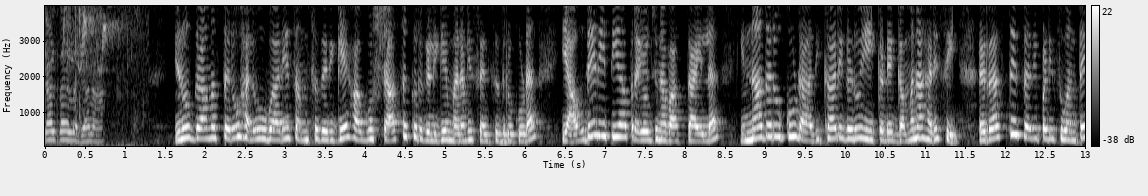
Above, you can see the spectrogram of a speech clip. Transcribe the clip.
ಕೇಳ್ತಾ ಇಲ್ಲ ಜನ. ಇನ್ನು ಗ್ರಾಮಸ್ಥರು ಹಲವು ಬಾರಿ ಸಂಸದರಿಗೆ ಹಾಗೂ ಶಾಸಕರುಗಳಿಗೆ ಮನವಿ ಸಲ್ಲಿಸಿದ್ರು ಕೂಡ ಯಾವುದೇ ರೀತಿಯ ಪ್ರಯೋಜನವಾಗ್ತಾ ಇಲ್ಲ. ಇನ್ನಾದರೂ ಕೂಡ ಅಧಿಕಾರಿಗಳು ಈ ಕಡೆ ಗಮನ ಹರಿಸಿ ರಸ್ತೆ ಸರಿಪಡಿಸುವಂತೆ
